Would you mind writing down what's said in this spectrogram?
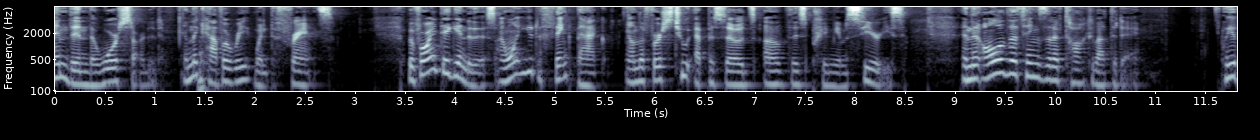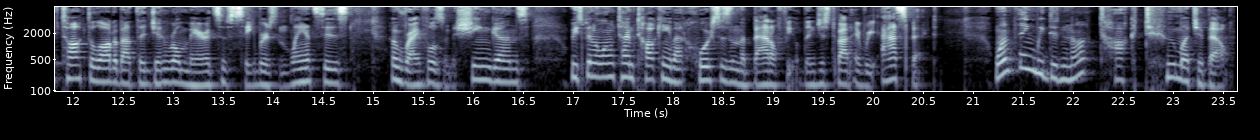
And then the war started, and the cavalry went to France. Before I dig into this, I want you to think back on the first two episodes of this premium series, and then all of the things that I've talked about today. We have talked a lot about the general merits of sabers and lances, of rifles and machine guns. We spent a long time talking about horses on the battlefield in just about every aspect. One thing we did not talk too much about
